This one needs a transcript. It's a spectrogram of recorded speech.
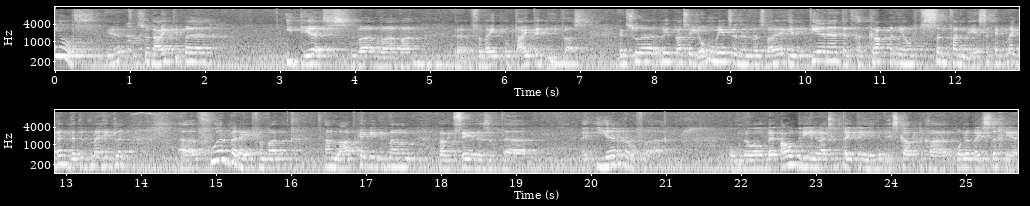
Engels. Ja, so, so daai tipe idees wat wat wat uh, vir my op daai tyd nie was. En so weet as 'n jong mens en dit was baie irriterend, dit gekrap in jou sin van menslikheid, maar ek dink dit het my eintlik uh voorberei vir wat dan laat kyk ek nou wat ek sê dis dit 'n uh, 'n eer of 'n uh, om nou al by al drie universiteite hier in die Weskaap te gaan onderwys te gee.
